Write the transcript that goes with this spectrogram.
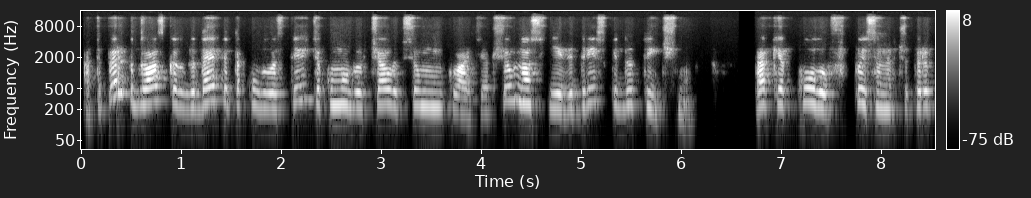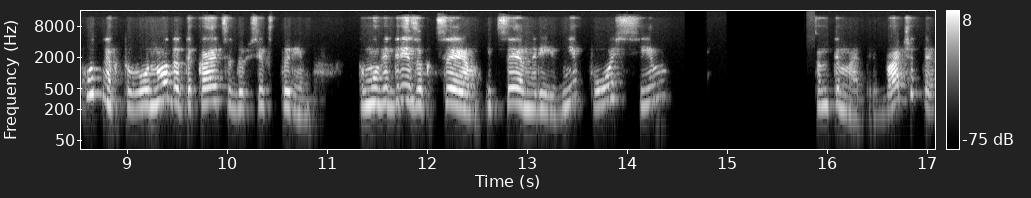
А тепер, будь ласка, згадайте таку властивість, яку ми вивчали в 7 класі. Якщо в нас є відрізки дотичні, так як коло вписане в чотирикутник, то воно дотикається до всіх сторін. Тому відрізок СМ і СН рівні по 7 сантиметрів. Бачите?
